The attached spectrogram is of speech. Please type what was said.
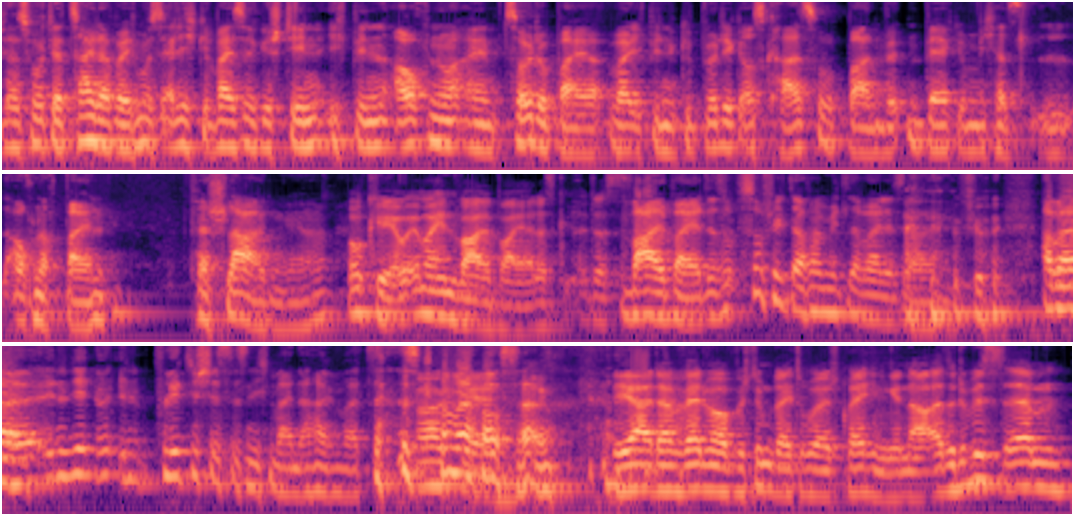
Das wird ja Zeit, aber ich muss ehrlicherweise gestehen, ich bin auch nur ein Pseudo-Bayer, weil ich bin gebürtig aus Karlsruhe, Baden-Württemberg und mich hat auch nach Bayern verschlagen. Ja. Okay, aber immerhin Wahlbayer. Das, das Wahlbayer, das, so viel darf man mittlerweile sagen. für, aber in, in, politisch ist es nicht meine Heimat, das kann okay. man auch sagen. Ja, da werden wir auch bestimmt gleich drüber sprechen, genau. Also du bist ähm,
